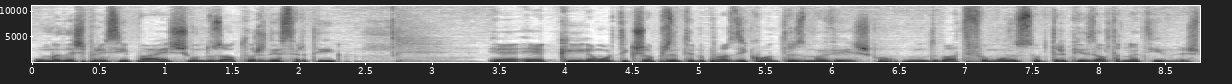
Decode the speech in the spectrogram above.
Uma das principais, segundo os autores desse artigo, é, é que é um artigo que já apresentei no Prós e Contras uma vez, com um debate famoso sobre terapias alternativas.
